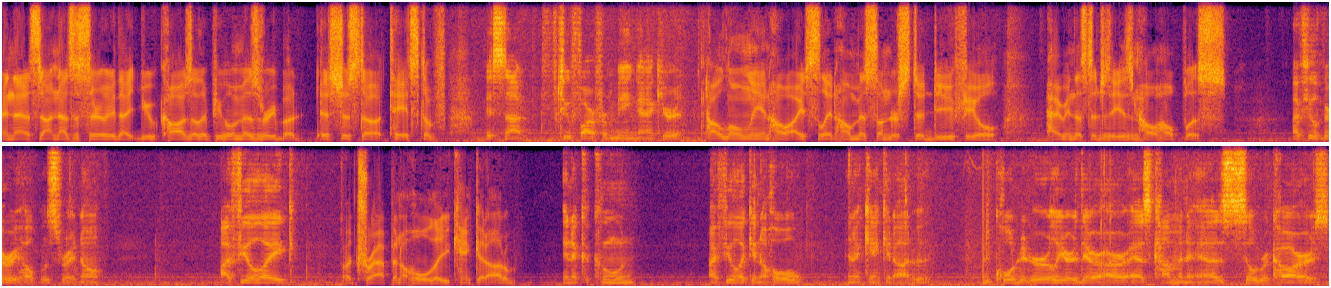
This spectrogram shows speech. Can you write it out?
And that it's not necessarily that you cause other people misery, but it's just a taste of It's not too far from being accurate. how lonely and how isolated, how misunderstood do you feel having this disease and how helpless I feel very helpless right now. I feel like a trap in a hole that you can't get out of? in a cocoon. I feel like in a hole, and I can't get out of it. I quoted earlier, there are as common as silver cars,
